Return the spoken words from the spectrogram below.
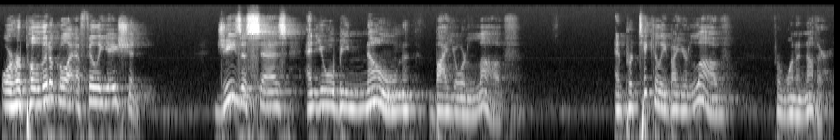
or her political affiliation. Jesus says, and you will be known by your love, and particularly by your love for one another.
